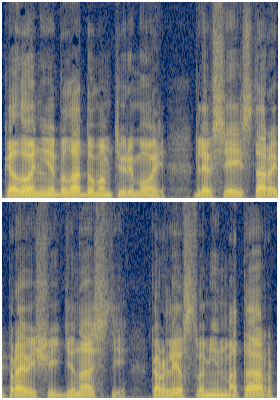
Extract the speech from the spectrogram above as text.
Колония была домом-тюрьмой для всей старой правящей династии королевства Минматар —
